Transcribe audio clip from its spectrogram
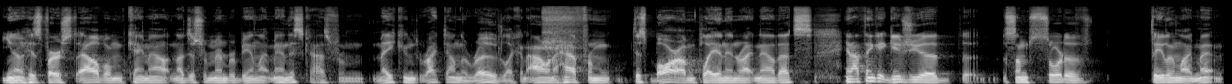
You know, his first album came out, and I just remember being like, man, this guy's from Macon, right down the road, like an hour and a half from this bar I'm playing in right now. That's, and I think it gives you a, some sort of feeling like, man,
